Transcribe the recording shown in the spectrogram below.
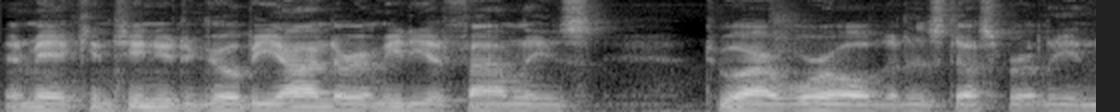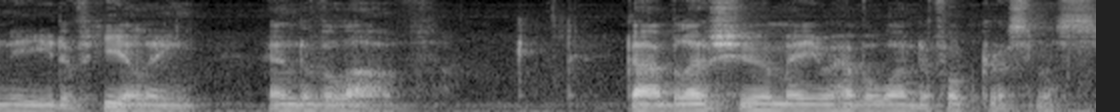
and may it continue to go beyond our immediate families to our world that is desperately in need of healing and of love. God bless you, may you have a wonderful Christmas.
